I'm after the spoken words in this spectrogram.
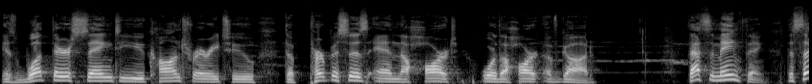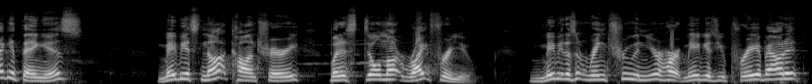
Is what they're saying to you contrary to the purposes and the heart or the heart of God? That's the main thing. The second thing is maybe it's not contrary, but it's still not right for you. Maybe it doesn't ring true in your heart. Maybe as you pray about it,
